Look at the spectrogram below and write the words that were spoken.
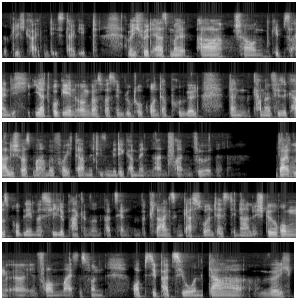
Möglichkeiten, die es da gibt. Aber ich würde erstmal A schauen, gibt es eigentlich Iatrogen, irgendwas, was den Blutdruck runterprügelt. Dann kann man physikalisch was machen, bevor ich da mit diesen Medikamenten anfangen würde. Ein weiteres Problem, was viele Parkinson-Patienten beklagen, sind gastrointestinale Störungen äh, in Form meistens von Obstipation. Da würde ich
